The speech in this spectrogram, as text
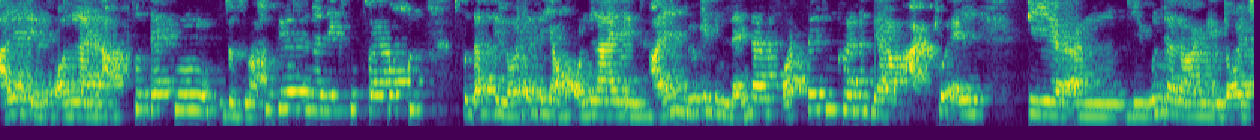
alles jetzt online abzudecken. Das machen wir jetzt in den nächsten zwei Wochen, sodass die Leute sich auch online in allen möglichen Ländern fortbilden können. Wir haben aktuell die, ähm, die Unterlagen in Deutsch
